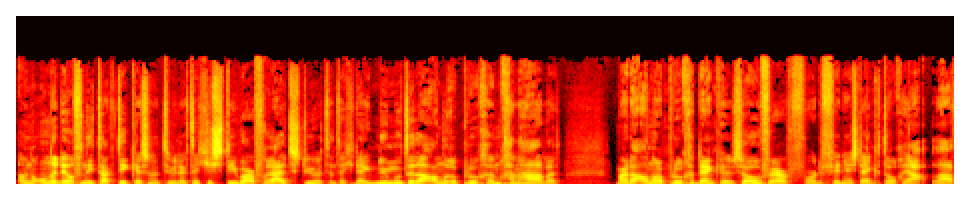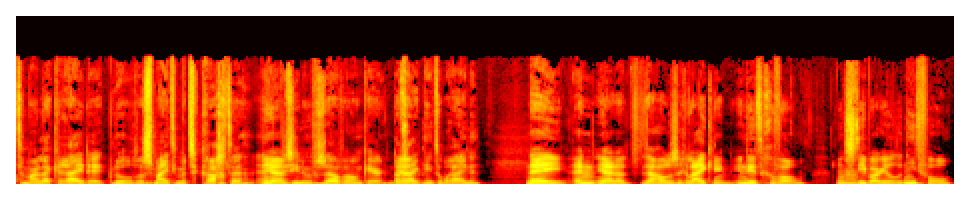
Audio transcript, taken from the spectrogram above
een onderdeel van die tactiek is natuurlijk dat je Stibar vooruit stuurt en dat je denkt, nu moeten de andere ploegen hem gaan halen. Maar de andere ploegen denken zo ver voor de finish, denken toch, ja, laat hem maar lekker rijden. Ik bedoel, dan smijt hij met zijn krachten en Ja. we zien hem vanzelf wel een keer. Daar Ja. ga ik niet op rijden. Nee, en ja, dat, daar hadden ze gelijk in, in dit geval. Want Ah. Stibar hield het niet vol.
